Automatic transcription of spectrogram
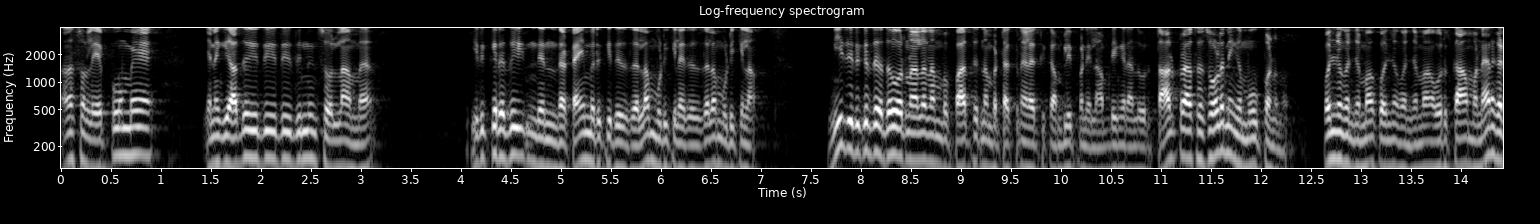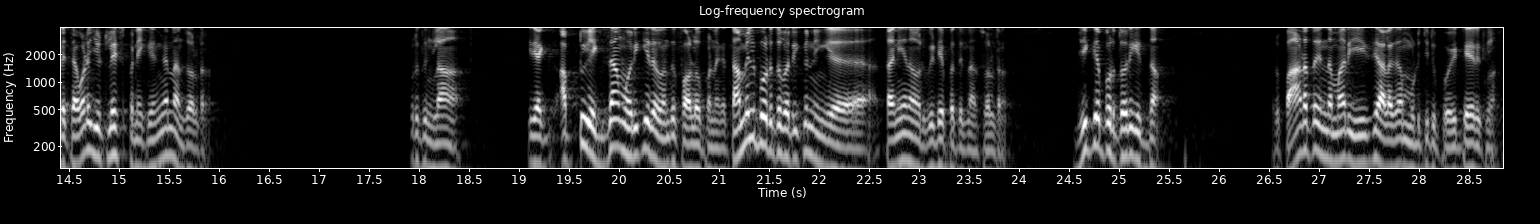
நான் சொல்ல எப்போவுமே எனக்கு அது இது இது இதுன்னு சொல்லாமல் இருக்கிறது இந்த இந்த டைம் இருக்குது இது இதெல்லாம் முடிக்கலாம் இது இதெல்லாம் முடிக்கலாம். மீதி இருக்கிறது ஏதோ ஒரு நாளில் நம்ம பார்த்து நம்ம டக்குன்னு எல்லாத்தையும் கம்ப்ளீட் பண்ணிடலாம் அப்படிங்கிற அந்த ஒரு தாட் ப்ராசஸோடு நீங்கள் மூவ் பண்ணணும். கொஞ்சம் கொஞ்சமாக கொஞ்சம் கொஞ்சமாக ஒரு கால் மணி நேரம் கிடைச்சா கூட யூட்டிலைஸ் பண்ணிக்கோங்க நான் சொல்கிறேன் புரியுதுங்களா? இது அப் டு எக்ஸாம் வரைக்கும் இதை வந்து ஃபாலோ பண்ணுங்கள் தமிழ் பொறுத்த வரைக்கும் நீங்கள் தனியாக நான் ஒரு வீடியோ பற்றி நான் சொல்கிறேன் ஜிகே பொறுத்த வரைக்கும் இதுதான். ஒரு பாடத்தை இந்த மாதிரி ஈஸியாக அழகாக முடிச்சுட்டு போயிட்டே இருக்கலாம்.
